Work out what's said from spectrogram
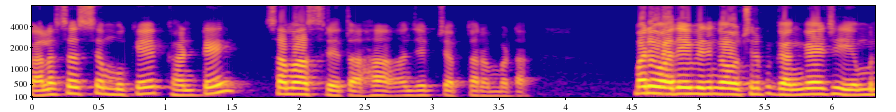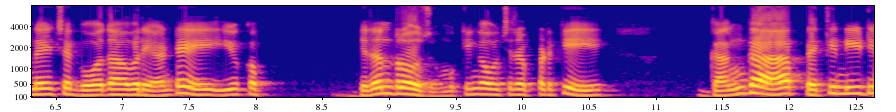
కలశస్య ముఖే కంటే సమాశ్రిత అని చెప్పి చెప్తారన్నమాట. మరియు అదేవిధంగా వచ్చినప్పుడు గంగైచ యమునేచ గోదావరి అంటే ఈ యొక్క దినం రోజు ముఖ్యంగా వచ్చినప్పటికీ గంగ ప్రతి నీటి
